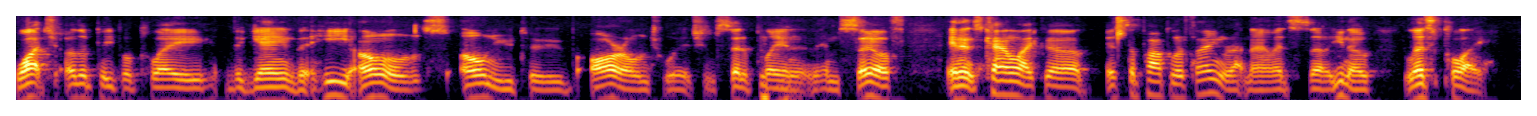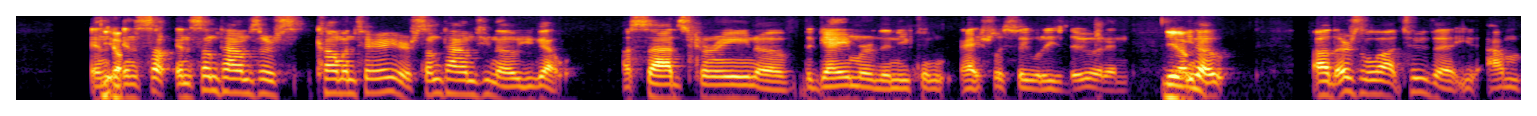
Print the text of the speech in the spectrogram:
watch other people play the game that he owns on YouTube or on Twitch instead of playing Mm-hmm. it himself. And it's kind of like uh, it's the popular thing right now. It's uh, you know, let's play. And Yep. and some and sometimes there's commentary, or sometimes you know you got a side screen of the gamer, and then you can actually see what he's doing. And Yeah. you know, uh, there's a lot to that. I'm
